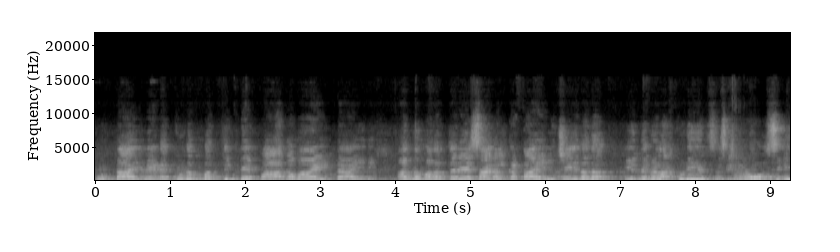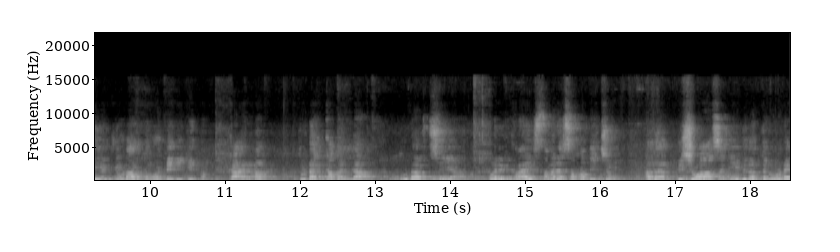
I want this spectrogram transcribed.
കൂട്ടായ്മയുടെ കുടുംബത്തിന്റെ ഭാഗമായിട്ടായിരിക്കും. അന്ന് മദർ തെരേസ കൽക്കട്ടായിൽ ചെയ്തത് ഇന്ന് വിളക്കുടിയിൽ സിസ്റ്റർ റോസിനിയും തുടർന്നുകൊണ്ടിരിക്കുന്നു. കാരണം തുടക്കമല്ല തുടർച്ചയാണ്. ഒരു ക്രൈസ്തവനെ സംബന്ധിച്ചും അത് വിശ്വാസ ജീവിതത്തിലൂടെ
